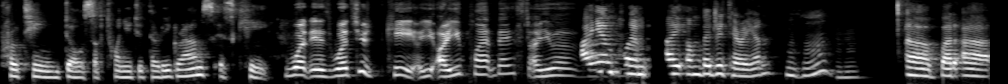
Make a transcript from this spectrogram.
protein dose of 20 to 30 grams is key what is what's your key are you are you plant-based are you a i am plant i am vegetarian mm-hmm. Mm-hmm. Uh, but uh,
